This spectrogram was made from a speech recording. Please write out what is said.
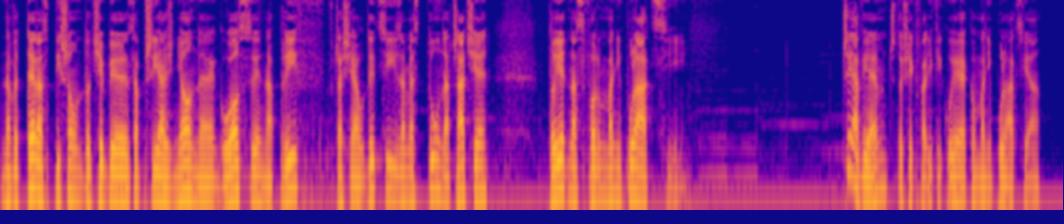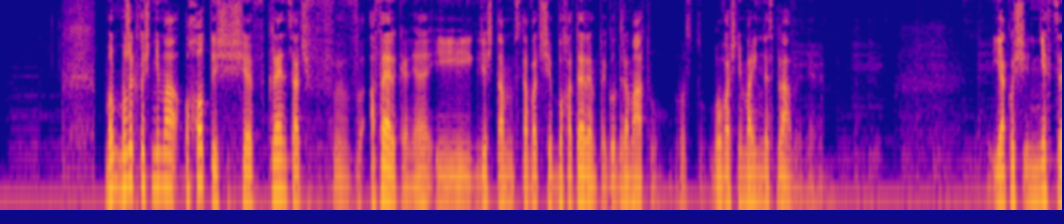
Nawet teraz piszą do ciebie zaprzyjaźnione głosy na priv w czasie audycji, zamiast tu na czacie. To jedna z form manipulacji. Czy ja wiem, czy to się kwalifikuje jako manipulacja? Mo może ktoś nie ma ochoty się wkręcać w, w, aferkę, nie? I gdzieś tam stawać się bohaterem tego dramatu po prostu, bo właśnie ma inne sprawy, nie wiem. Jakoś nie chce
